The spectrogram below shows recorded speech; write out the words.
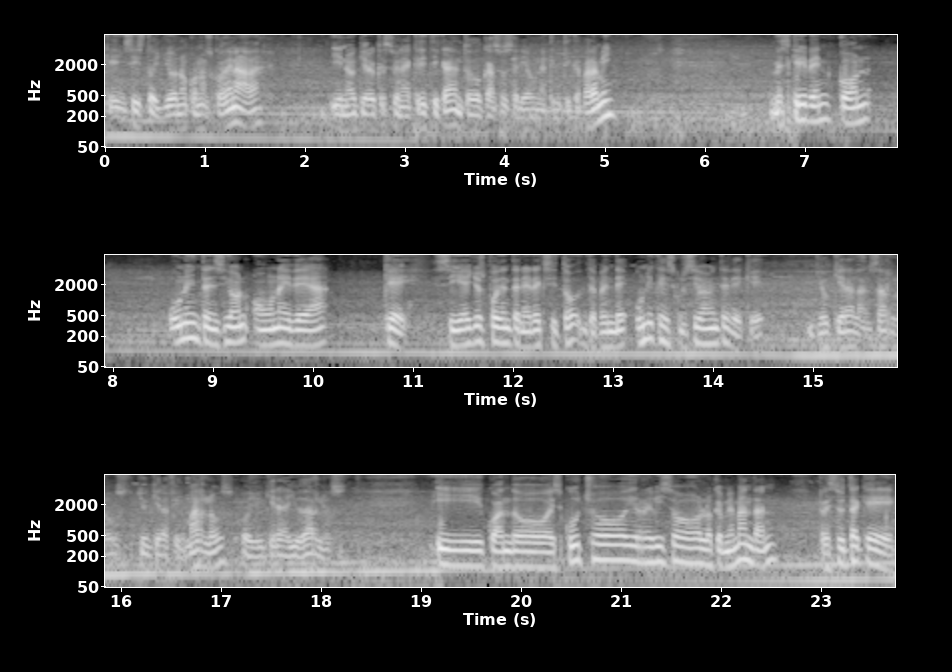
que insisto yo no conozco de nada, y no quiero que sea una crítica, en todo caso sería una crítica para mí, me escriben con una intención o una idea que si ellos pueden tener éxito depende única y exclusivamente de que yo quiera lanzarlos, yo quiera firmarlos o yo quiera ayudarlos. Y cuando escucho y reviso lo que me mandan, resulta que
